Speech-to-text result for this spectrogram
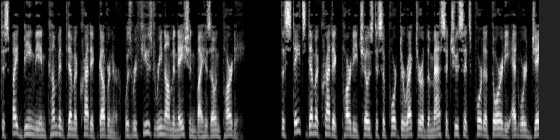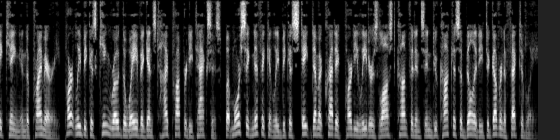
despite being the incumbent Democratic governor, was refused renomination by his own party. The state's Democratic Party chose to support director of the Massachusetts Port Authority Edward J. King in the primary, partly because King rode the wave against high property taxes, but more significantly because state Democratic Party leaders lost confidence in Dukakis' ability to govern effectively.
